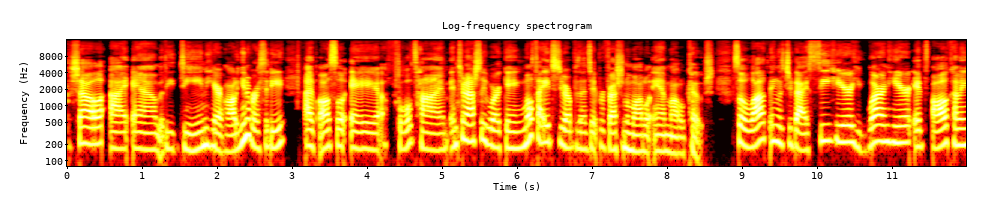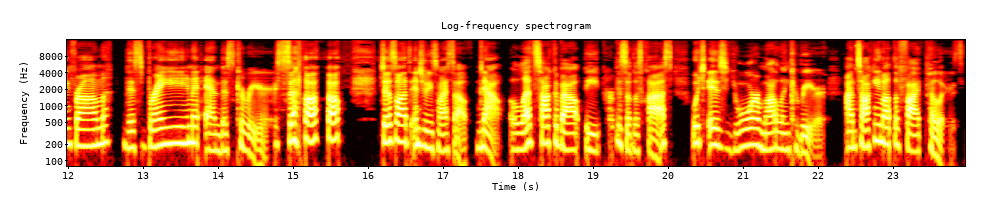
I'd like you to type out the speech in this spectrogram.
Michelle. I am the Dean here at Model University. I'm also a full time, internationally working, multi agency represented professional model and model coach. So, a lot of things that you guys see here, you learn here, it's all coming from this brain and this career. So, just wanted to introduce myself. Now, let's talk about the purpose of this class, which is your modeling career. I'm talking about the five pillars.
